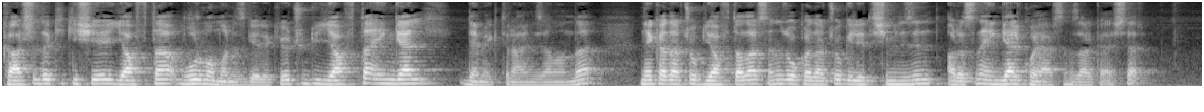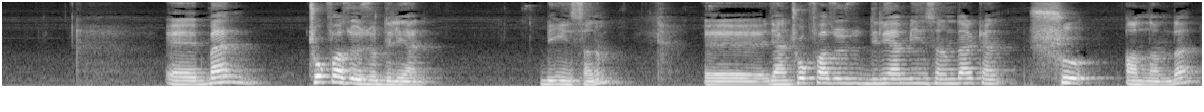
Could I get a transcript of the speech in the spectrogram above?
Karşıdaki kişiye yafta vurmamanız gerekiyor. Çünkü yafta engel demektir aynı zamanda. Ne kadar çok yaftalarsanız o kadar çok iletişiminizin arasına engel koyarsınız arkadaşlar. Ee, ben çok fazla özür dileyen bir insanım. Ee, yani çok fazla özür dileyen bir insanım derken şu anlamda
